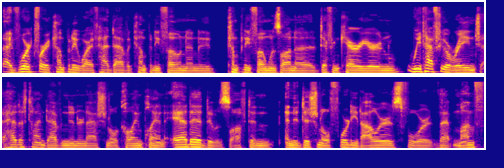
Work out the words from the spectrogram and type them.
I've worked for a company where I've had to have a company phone, and the company phone was on a different carrier, and we'd have to arrange ahead of time to have an international calling plan added. It was often an additional $40 for that month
